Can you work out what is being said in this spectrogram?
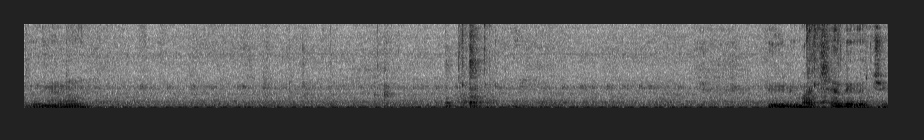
그러면은 맞춰야 되겠죠.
